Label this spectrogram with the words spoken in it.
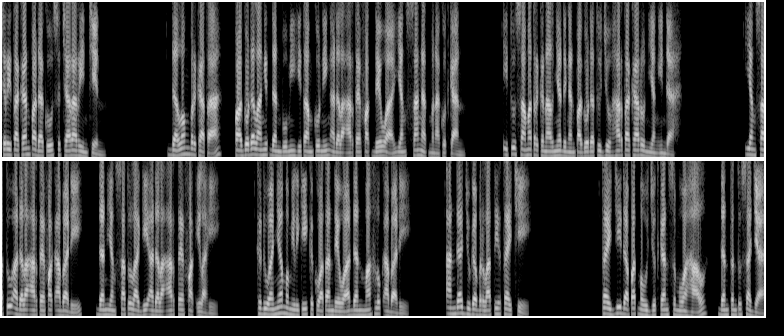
Ceritakan padaku secara rincin. Dalong berkata, pagoda langit dan bumi hitam kuning adalah artefak dewa yang sangat menakutkan. Itu sama terkenalnya dengan pagoda tujuh harta karun yang indah. Yang satu adalah artefak abadi, dan yang satu lagi adalah artefak ilahi. Keduanya memiliki kekuatan dewa dan makhluk abadi. Anda juga berlatih Tai Chi. Tai Chi dapat mewujudkan semua hal, dan tentu saja,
